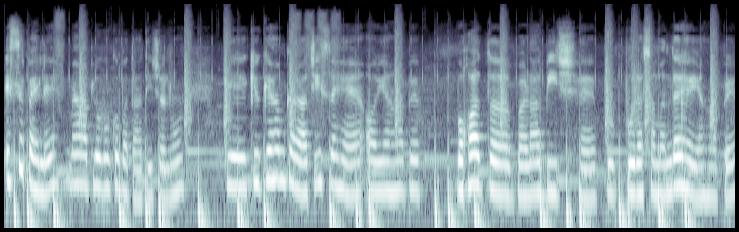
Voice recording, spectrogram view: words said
اس سے پہلے میں آپ لوگوں کو بتاتی چلوں کہ کیونکہ ہم کراچی سے ہیں اور یہاں پہ بہت بڑا بیچ ہے پورا سمندر ہے یہاں پہ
